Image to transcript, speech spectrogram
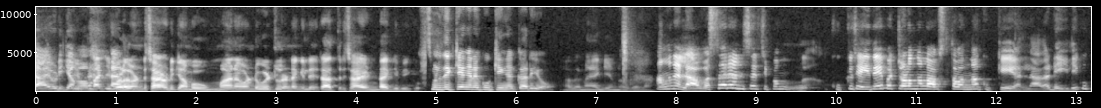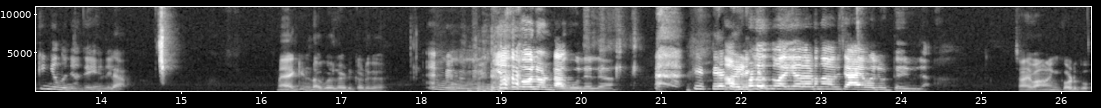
ചായ കുടിക്കാൻ പോകാൻ ഇവളെ കൊണ്ട് ചായ കുടിക്കാൻ പോകും ഉമ്മാനെ കൊണ്ട് വീട്ടിലുണ്ടെങ്കിൽ രാത്രി ചായ ഉണ്ടാക്കി പിക്കും സ്മൃതിക്ക് എങ്ങനെ കുക്കിംഗ് ഒക്കെ അറിയോ? അതെ മാഗി അങ്ങനല്ല. അവസരം അനുസരിച്ച് ഇപ്പം കുക്ക് ചെയ്തേ പറ്റുള്ളൂ എന്നുള്ള അവസ്ഥ വന്നാൽ കുക്ക് ചെയ്യുക അല്ലാതെ ഡെയിലി കുക്കിംഗ് ഒന്നും ഞാൻ ചെയ്യുന്നില്ല മാഗി ഉണ്ടാക്കുമല്ലോ ഇടയ്ക്കിടയ്ക്ക്? ഇനി അതുപോലെ ഉണ്ടാകൂലല്ലോ കിട്ടിയ നമ്മളൊന്നും വയ്യാതെ നടന്ന അവന് ചായ പോലും ഇട്ട് തരൂല. ചായ വാങ്ങിക്കൊടുക്കും.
